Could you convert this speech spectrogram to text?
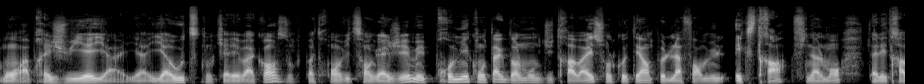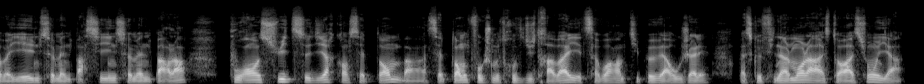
Bon, après juillet, il y a, y, a, y a, août, donc il y a les vacances, donc pas trop envie de s'engager. Mais premier contact dans le monde du travail, sur le côté un peu de la formule extra, finalement, d'aller travailler une semaine par-ci, une semaine par-là, pour ensuite se dire qu'en septembre, bah, septembre, faut que je me trouve du travail et de savoir un petit peu vers où j'allais. Parce que finalement, la restauration, il y a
